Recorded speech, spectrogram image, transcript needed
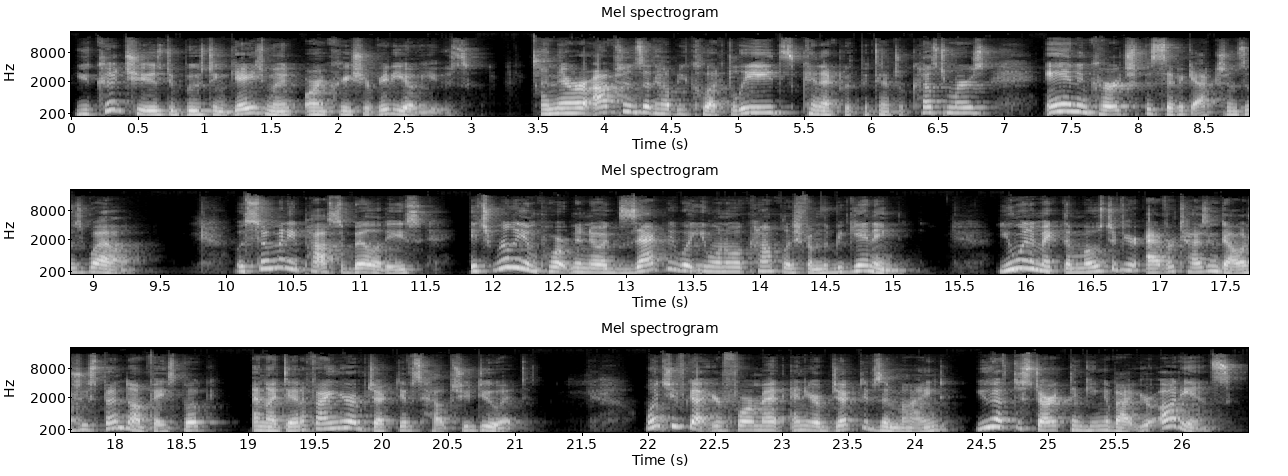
You could choose to boost engagement or increase your video views. And there are options that help you collect leads, connect with potential customers, and encourage specific actions as well. With so many possibilities, it's really important to know exactly what you want to accomplish from the beginning. You want to make the most of your advertising dollars you spend on Facebook, and identifying your objectives helps you do it. Once you've got your format and your objectives in mind, you have to start thinking about your audience.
